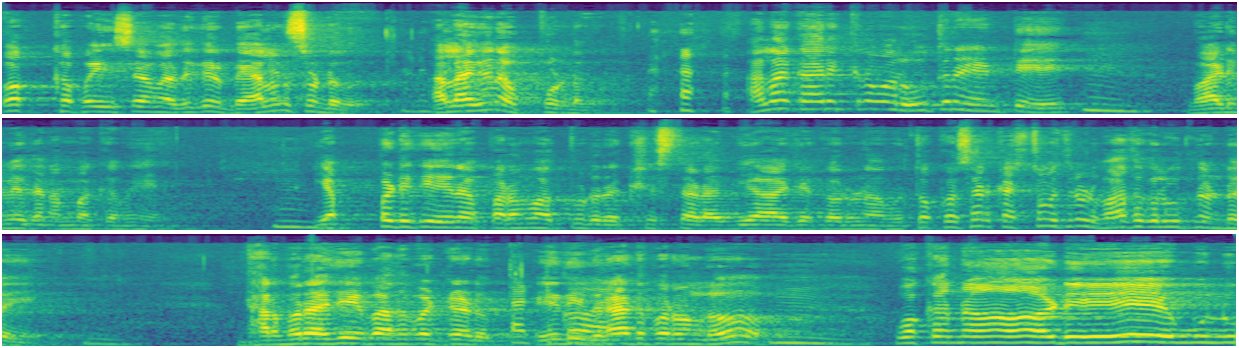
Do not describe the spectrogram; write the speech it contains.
ఒక్క పైసా మా దగ్గర బ్యాలెన్స్ ఉండదు. అలాగని అప్పు ఉండదు. అలా కార్యక్రమాలు అవుతున్నాయంటే వాడి మీద నమ్మకమే. ఎప్పటికైనా పరమాత్ముడు రక్షిస్తాడు అవ్యాజ కరుణామూర్తి ఒక్కోసారి కష్టం వచ్చినప్పుడు బాధ కలుగుతుండో ధర్మరాజే బాధపడ్డాడు. ఏది విరాటపురంలో ఒకనాడే మును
